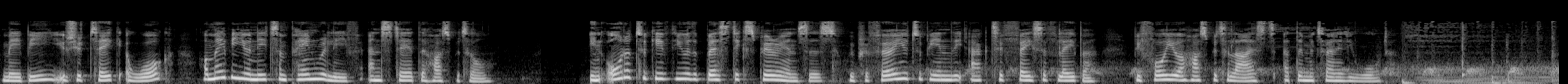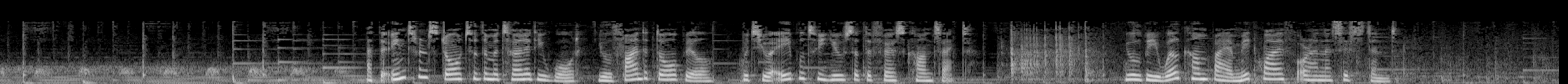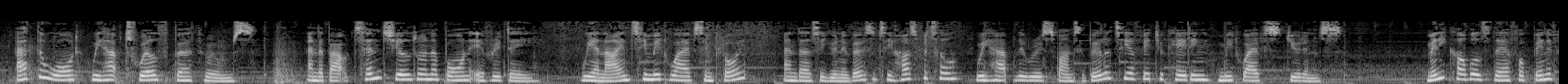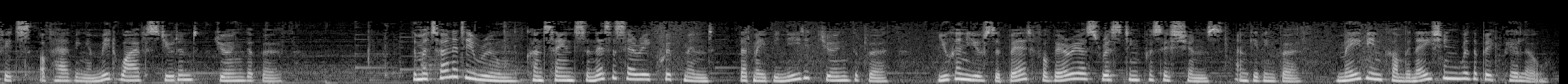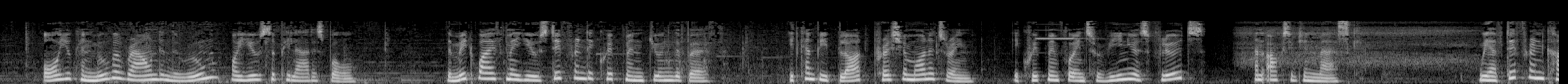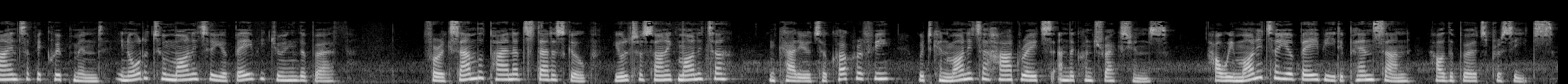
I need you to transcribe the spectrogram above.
Maybe you should take a walk, or maybe you need some pain relief and stay at the hospital. In order to give you the best experiences, we prefer you to be in the active phase of labor before you are hospitalized at the maternity ward. At the entrance door to the maternity ward, you will find a doorbell which you are able to use at the first contact. You will be welcomed by a midwife or an assistant. At the ward, we have 12 birth rooms, and about 10 children are born every day. We are 90 midwives employed, and as a university hospital, we have the responsibility of educating midwife students. Many couples therefore benefits of having a midwife student during the birth. The maternity room contains the necessary equipment that may be needed during the birth. You can use the bed for various resting positions and giving birth, maybe in combination with a big pillow. Or you can move around in the room or use the Pilates ball. The midwife may use different equipment during the birth. It can be blood pressure monitoring, equipment for intravenous fluids, an oxygen mask. We have different kinds of equipment in order to monitor your baby during the birth. For example, Pinard stethoscope, ultrasonic monitor, and cardiotocography, which can monitor heart rates and the contractions. How we monitor your baby depends on how the birth proceeds.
